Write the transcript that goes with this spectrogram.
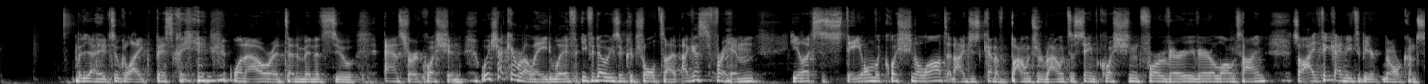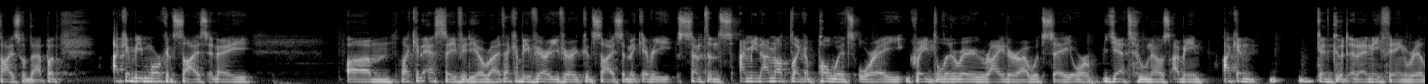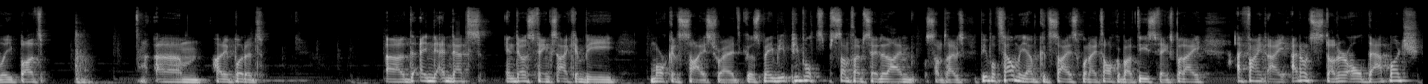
but yeah, he took like basically one hour and 10 minutes to answer a question, which I can relate with, even though he's a control type. I guess for him, he likes to stay on the question a lot, and I just kind of bounce around the same question for a very, very long time. So I think I need to be more concise with that, but I can be more concise in a um, like an essay video, right? I can be very, very concise and make every sentence. I mean, I'm not like a poet or a great literary writer, I would say, or yet, who knows? I mean, I can get good at anything really, but um, how do you put it? Uh, and, and that's in those things I can be more concise, right? Because maybe people sometimes say that I'm sometimes people tell me I'm concise when I talk about these things, but I I find I I don't stutter all that much,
